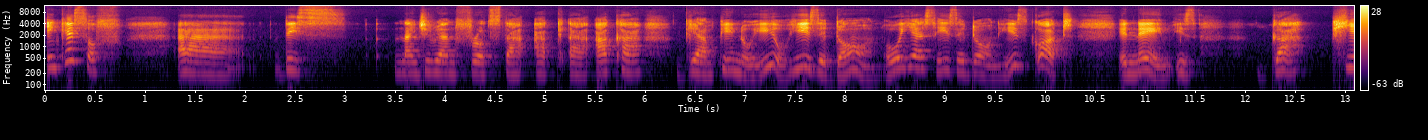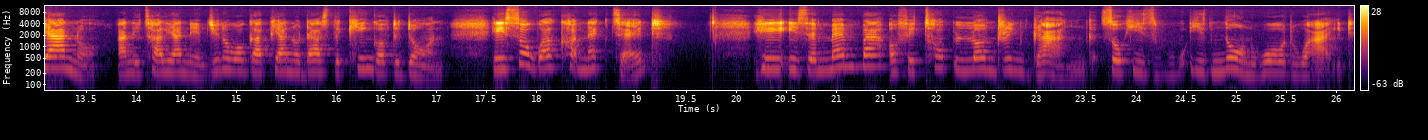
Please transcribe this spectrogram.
In case of uh, this Nigerian fraudster uh, Aka Giampino, he he is a don. Oh yes, he's a don. He's got a name. Is Gapiano an Italian name. Do you know what Gapiano does? The king of the dawn. He's so well connected he is a member of a top laundering gang, so he's he's known worldwide.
